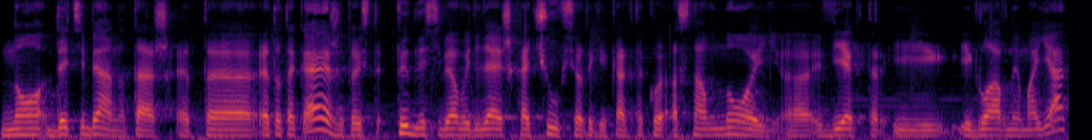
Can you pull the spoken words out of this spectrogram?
Но для тебя, Наташ, это, это такая же? То есть ты для себя выделяешь «хочу» все-таки как такой основной э, вектор и, и главный маяк,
